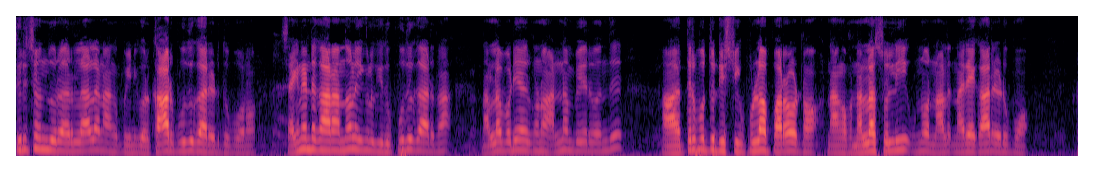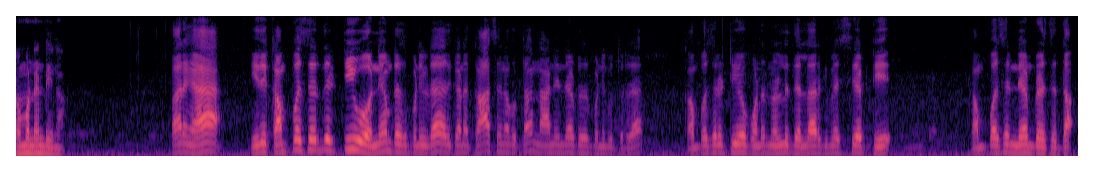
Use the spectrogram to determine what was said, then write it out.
திருச்செந்தூர் அருளால் நாங்கள் இப்போ இன்றைக்கி ஒரு கார் புது கார் எடுத்து போகிறோம் செகண்ட் ஹேண்ட் காராக இருந்தாலும் எங்களுக்கு இது புது கார் தான். நல்லபடியாக இருக்கணும். அண்ணன் பேர் வந்து திருப்பத்தூர் டிஸ்ட்ரிக் ஃபுல்லாக பரவட்டும். நாங்கள் நல்லா சொல்லி இன்னொரு நல்ல நிறைய கார் எடுப்போம். ரொம்ப நன்றிண்ணா. பாருங்கள் இது கம்பல்சரி டிஓ நேம் ட்ரெஸ் பண்ணிவிட அதுக்கான காசு என்ன கொடுத்தாங்க நானே நேம் ட்ரெஸ் பண்ணி கொடுத்துட்றேன். கம்பல்சரி டிஓ பண்ணுறது நல்லது எல்லாருக்குமே சேஃப்டி கம்பல்சரி நேம் ட்ரெஸ் தான்.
